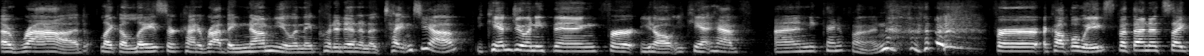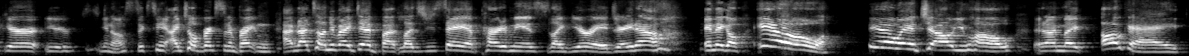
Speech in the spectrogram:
a rod, like a laser kind of rod. They numb you and they put it in and it tightens you up. You can't do anything for, you know, you can't have any kind of fun for a couple weeks. But then it's like you're you're, you know, 16. I told Brixton and Brighton, I'm not telling you what I did, but let's just say a part of me is like your age right now. And they go, ew, ew, Aunt Joe, you hoe. And I'm like, okay.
